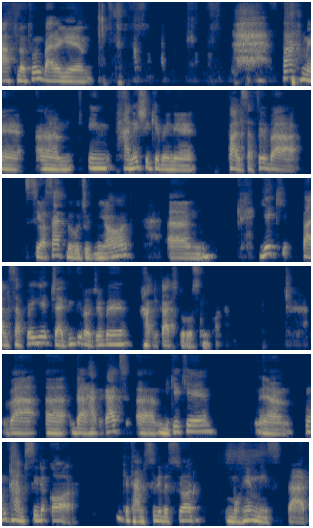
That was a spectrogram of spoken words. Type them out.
افلاتون برای فهم این تنشی که بین فلسفه و سیاست به وجود میاد یک فلسفه جدیدی راجع به حقیقت درست می‌کنه. و در حقیقت میگه که اون تمثیل قار که تمثیل بسیار مهم نیست در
